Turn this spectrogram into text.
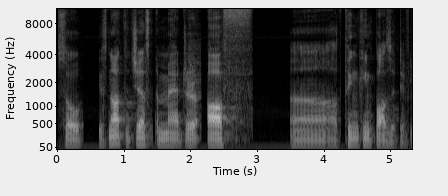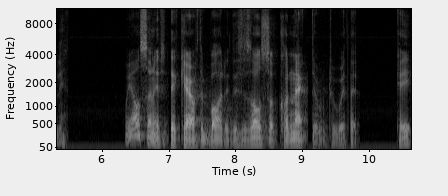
So it's not just a matter of uh, thinking positively. We also need to take care of the body. This is also connected with it. Okay?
